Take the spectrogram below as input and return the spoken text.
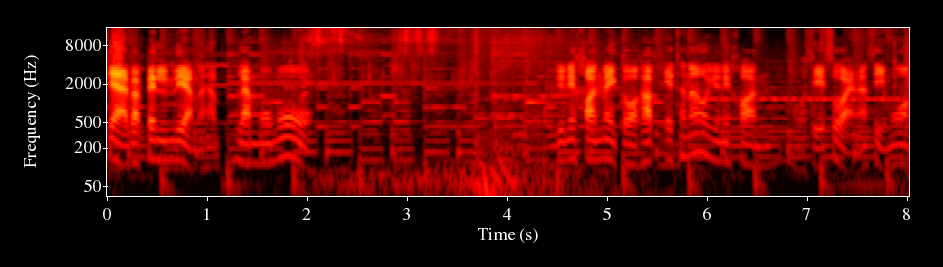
แกะแบบเป็นเหลี่ยมนะครับแลมมูมูโห ยูนิคอร์นมาอีกตัวครับ Eternal Unicorn โหสีสวยนะ สีม่วง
